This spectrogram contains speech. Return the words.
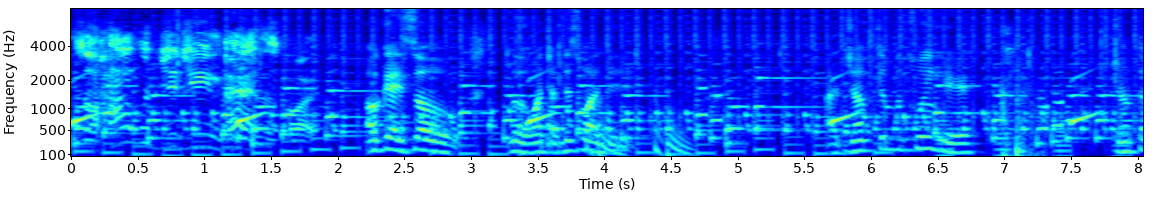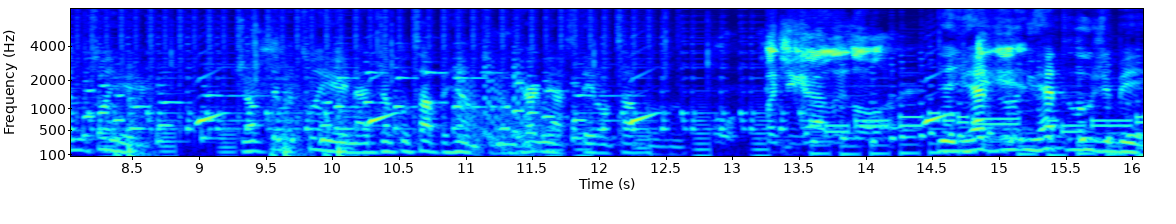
So how would you even pass this part? Okay, so look, watch out, this is what I did. I jumped in between here, jumped in between here, jumped in between here, and I jumped on top of him. So when he hurt me, I stayed on top of him. But you gotta lose all. Yeah, you have to you have to lose your big.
